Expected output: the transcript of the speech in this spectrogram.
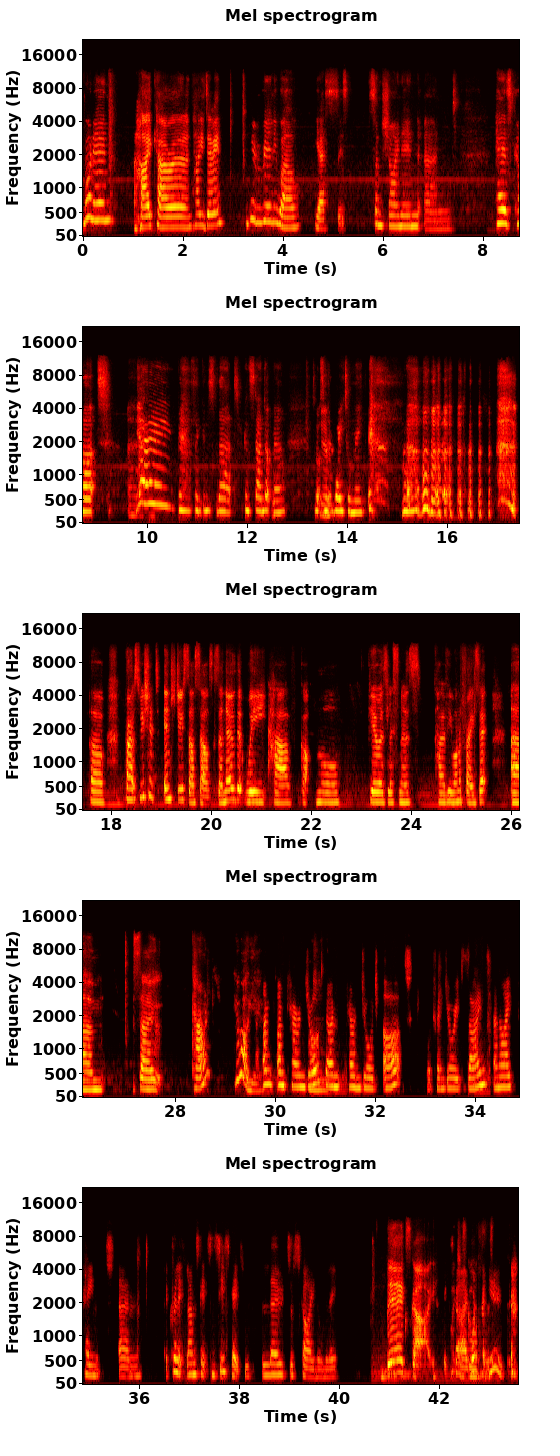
Morning. Hi, Karen. How are you doing? I'm doing really well. Yes, it's sun shining and hair's cut. Uh, Yay! Yeah, thank goodness for that. I can stand up now. It's not so much weight on me. oh, perhaps we should introduce ourselves because I know that we have got more viewers, listeners, however you want to phrase it. Um, so, Karen, who are you? I'm I'm Karen George. Mm. I'm Karen George Art or Trendiori Designs, and I paint um, acrylic landscapes and seascapes with loads of sky normally. Big Sky. Big sky. What about you?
